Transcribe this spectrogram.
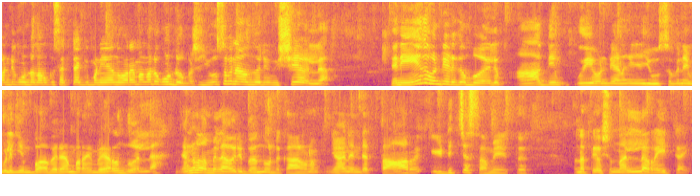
വണ്ടി കൊണ്ട് നമുക്ക് സെറ്റാക്കി പണിയാന്ന് പറയുമ്പോൾ അങ്ങോട്ട് കൊണ്ടുപോകും. പക്ഷേ യൂസഫിനെ അതൊന്നും ഒരു വിഷയമല്ല. ഞാൻ ഏത് വണ്ടി എടുക്കാൻ പോയാലും ആദ്യം പുതിയ വണ്ടിയാണെങ്കിൽ ഞാൻ യൂസഫിനെ വിളിക്കുമ്പോൾ വരാൻ പറയും. വേറെ ഒന്നുമല്ല ഞങ്ങൾ തമ്മിൽ ആ ഒരു ബന്ധമുണ്ട്. കാരണം ഞാൻ എന്റെ താറ് ഇടിച്ച സമയത്ത് അന്ന് അത്യാവശ്യം നല്ല റേറ്റായി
